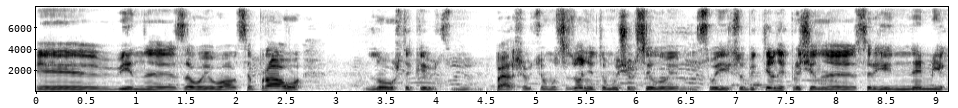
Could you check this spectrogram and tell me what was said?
Він е, завоював це право. Знову ж таки, перший в цьому сезоні, тому що в силу своїх суб'єктивних причин е, Сергій не міг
